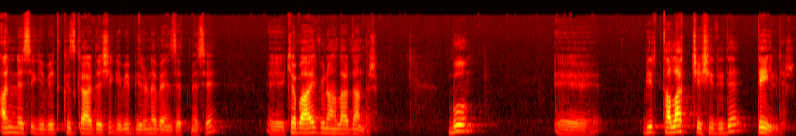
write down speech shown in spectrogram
annesi gibi, kız kardeşi gibi birine benzetmesi e, kebair günahlardandır. Bu e, bir talak çeşidi de değildir.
